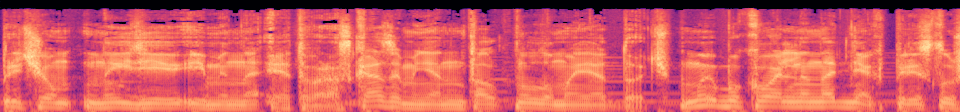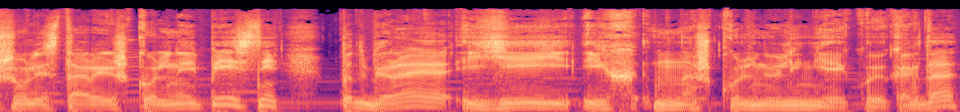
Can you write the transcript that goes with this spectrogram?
Причем на идею именно этого рассказа меня натолкнула моя дочь. Мы буквально на днях переслушивали старые школьные песни, подбирая ей их на школьную линейку. И когда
